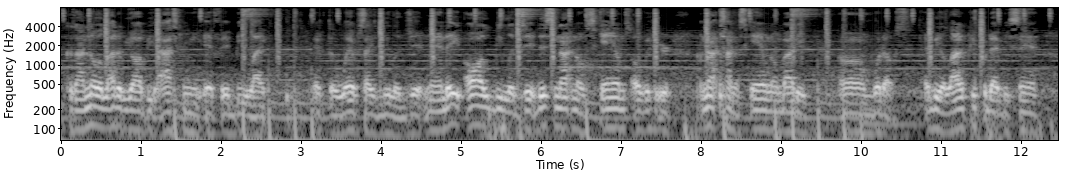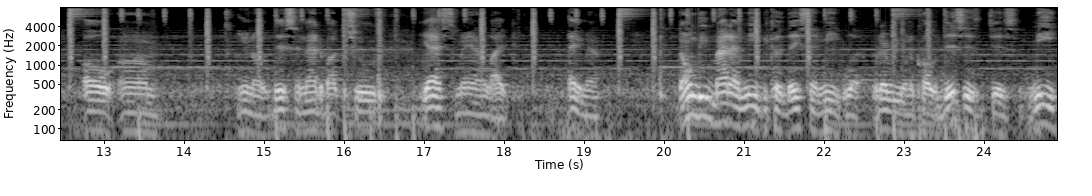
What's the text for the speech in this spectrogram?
because I know a lot of y'all be asking me if it be like, if the websites be legit. Man, they all be legit. This is not no scams over here. I'm not trying to scam nobody. Um, what else? There be a lot of people that be saying, oh, um, you know, this and that about the shoes. Yes, man, like, hey, man, don't be mad at me because they sent me what, whatever you want to call it. This is just me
